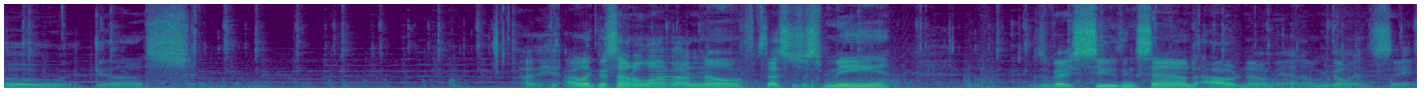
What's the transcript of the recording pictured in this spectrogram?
oh my gosh. I, I like the sound of lava. I don't know if that's just me. It's a very soothing sound. I don't know, man. I'm going insane.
